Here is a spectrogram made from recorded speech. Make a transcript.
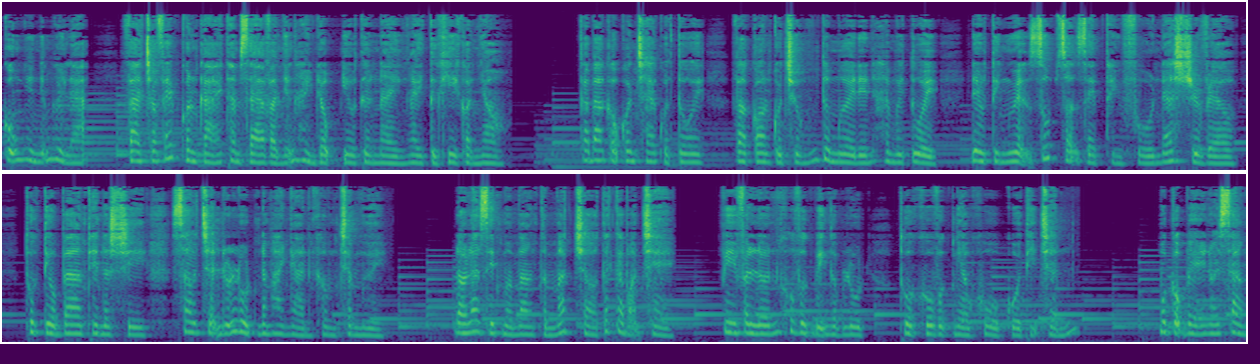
cũng như những người lạ và cho phép con cái tham gia vào những hành động yêu thương này ngay từ khi còn nhỏ. Cả ba cậu con trai của tôi và con của chúng từ 10 đến 20 tuổi đều tình nguyện giúp dọn dẹp thành phố Nashville thuộc tiểu bang Tennessee sau trận lũ lụt năm 2010. Đó là dịp mở mang tầm mắt cho tất cả bọn trẻ, vì phần lớn khu vực bị ngập lụt thuộc khu vực nghèo khổ của thị trấn. Một cậu bé nói rằng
